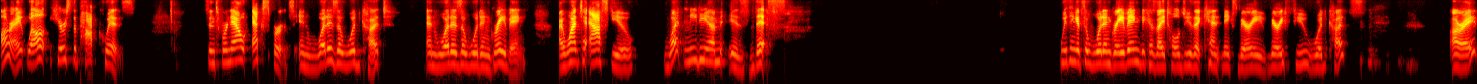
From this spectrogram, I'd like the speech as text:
All right, well, here's the pop quiz. Since we're now experts in what is a woodcut and what is a wood engraving, I want to ask you, what medium is this? We think it's a wood engraving because I told you that Kent makes very, very few woodcuts. All right.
